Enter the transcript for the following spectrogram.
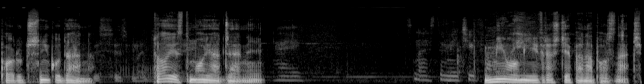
Poruczniku Dan. To jest moja Jenny. Miło mi wreszcie pana poznać.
